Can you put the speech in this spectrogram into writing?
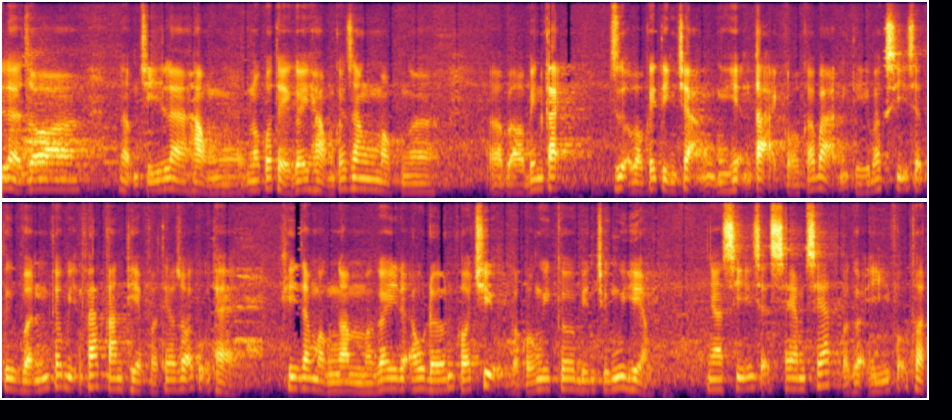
là do thậm chí là hỏng nó có thể gây hỏng các răng mọc ờ, ở bên cạnh dựa vào cái tình trạng hiện tại của các bạn thì bác sĩ sẽ tư vấn các biện pháp can thiệp và theo dõi cụ thể khi răng mọc ngầm mà gây đau đớn khó chịu và có nguy cơ biến chứng nguy hiểm nha sĩ sẽ xem xét và gợi ý phẫu thuật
